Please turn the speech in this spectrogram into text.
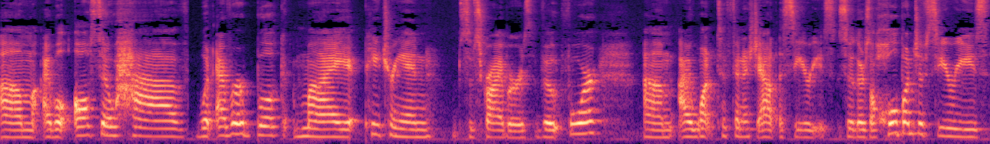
Um, I will also have whatever book my Patreon subscribers vote for. Um, I want to finish out a series. So there's a whole bunch of series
